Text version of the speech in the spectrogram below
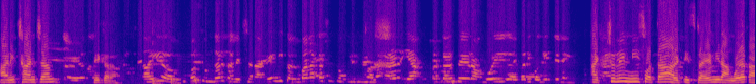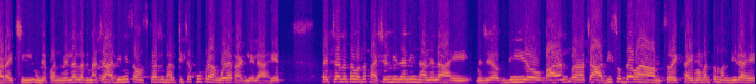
आणि छान छान हे करा. खूपच सुंदर कलेक्शन आहे. ही कल्पना कशी सुचली तुम्हाला? कारण या प्रकारचे रांगोळी कधी बघितली नाही. ऍक्च्युली मी स्वतः आर्टिस्ट आहे. मी रांगोळ्या काढायची. म्हणजे पनवेलला लग्नाच्या आधी मी संस्कार भारतीच्या खूप रांगोळ्या काढलेल्या आहेत. त्याच्यानंतर माझं फॅशन डिझायनिंग झालेलं आहे. म्हणजे अगदी बाळणपणाच्या आधी सुद्धा आमचं एक साईबाबांचं मंदिर आहे.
